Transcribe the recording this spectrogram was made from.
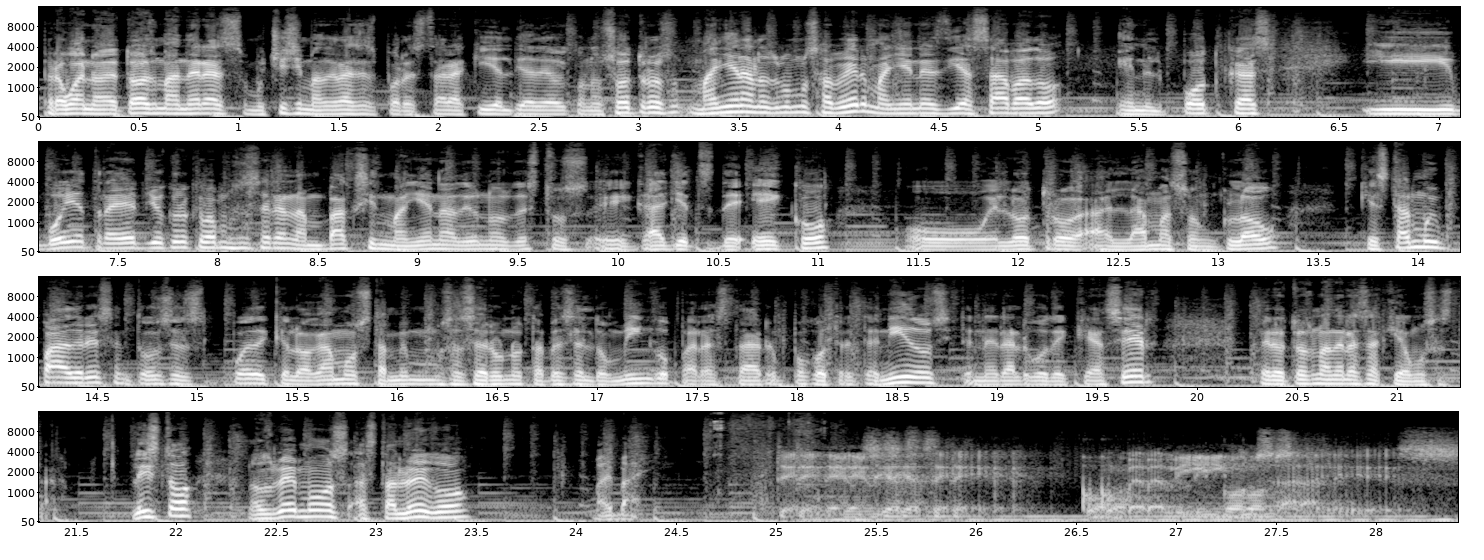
Pero bueno, de todas maneras, muchísimas gracias por estar aquí el día de hoy con nosotros. Mañana nos vamos a ver, mañana es día sábado en el podcast y voy a traer, yo creo que vamos a hacer el unboxing mañana de uno de estos eh, gadgets de Echo o el otro al Amazon Glow que están muy padres, entonces puede que lo hagamos, también vamos a hacer uno tal vez el domingo para estar un poco entretenidos y tener algo de qué hacer, pero de todas maneras aquí vamos a estar. ¿Listo? Nos vemos, hasta luego, bye bye. con González.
